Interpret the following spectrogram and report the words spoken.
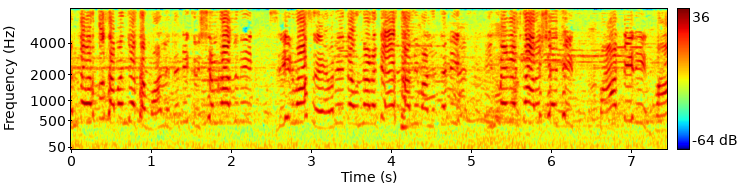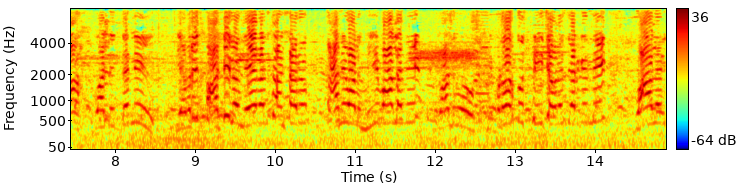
ఎంతవరకు సమంజసం వాళ్ళిద్దరిని కృష్ణరాజుని శ్రీనివాస్ ఎవరైతే ఉన్నారో కేసాన్ని వాళ్ళిద్దరిని ఇమ్మీడియట్గా అరెస్ట్ చేసి పార్టీని వాళ్ళిద్దరిని ఎవరైతే పార్టీలో లేరని అంటారు కానీ వాళ్ళు మీ వాళ్ళని వాళ్ళు ఇప్పటివరకు స్పీచ్ ఇవ్వడం జరిగింది. వాళ్ళని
